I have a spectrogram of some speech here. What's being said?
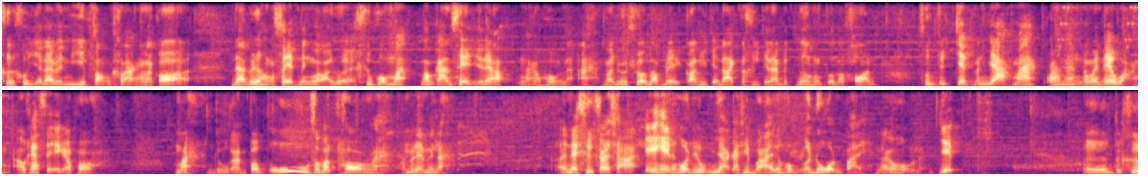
คือคุณจะได้เป็น 22 ครั้ง แล้วก็ได้เป็นเรื่องของเศษ 100 ด้วย คือผมอะต้องการเศษอยู่แล้วนะครับผมนะอะมาดูชัวร์ดับเบิลก่อนที่จะได้ก็คือจะได้เป็นเรื่องของตัวละคร 0.7 มันยากมาก เพราะฉะนั้นก็ไม่ได้หวัง เอาแค่เศษก็พอ มาดูกันปุ๊บอู้สมบัติทองนะทำไม่ได้ไหมนะอันนี้คือกาชาเอเฮทั้งหมดที่ผมอยากอธิบายแล้วผมก็โดนไปนะครับผมนะเจ็บเออคือ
